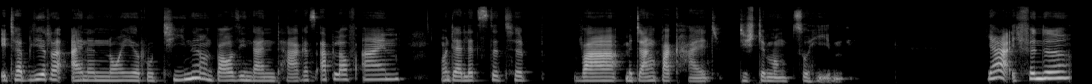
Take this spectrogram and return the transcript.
Etabliere eine neue Routine und baue sie in deinen Tagesablauf ein. Und der letzte Tipp war, mit Dankbarkeit die Stimmung zu heben. Ja, ich finde,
